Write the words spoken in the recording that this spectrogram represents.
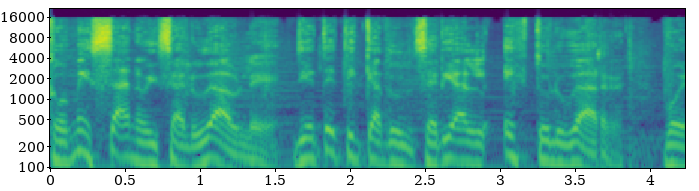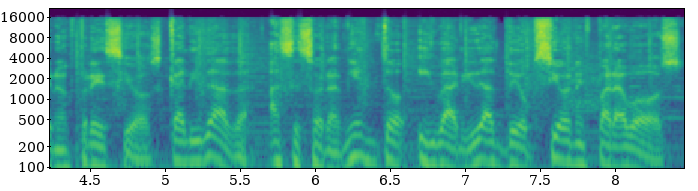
Come sano y saludable. Dietética Dulcerial es tu lugar. Buenos precios, calidad, asesoramiento y variedad de opciones para vos.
